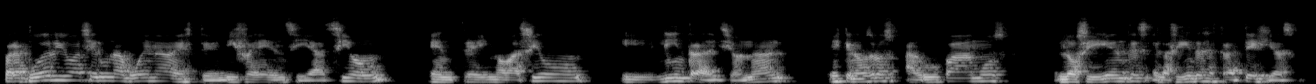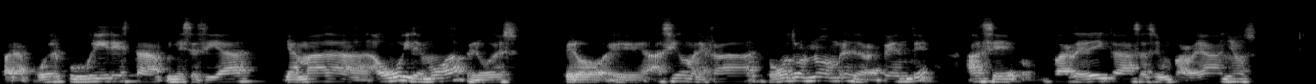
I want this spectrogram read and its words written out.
Para poder yo hacer una buena este, diferenciación entre innovación y Lean tradicional, es que nosotros agrupamos los siguientes, las siguientes estrategias para poder cubrir esta necesidad llamada hoy de moda, pero, es, pero eh, ha sido manejada con otros nombres de repente, hace un par de décadas, hace un par de años,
